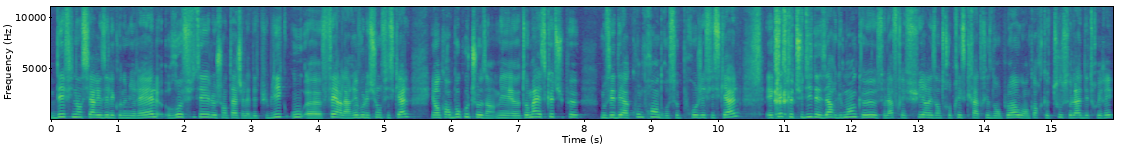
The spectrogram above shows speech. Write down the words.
définanciariser l'économie réelle, refuser le chantage à la dette publique ou euh, faire la révolution fiscale. Il y a encore beaucoup de choses. Hein. Mais euh, Thomas, est-ce que tu peux nous aider à comprendre ce projet fiscal Et qu'est-ce que tu dis des arguments que cela ferait fuir les entreprises créatrices d'emplois ou encore que tout cela détruirait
